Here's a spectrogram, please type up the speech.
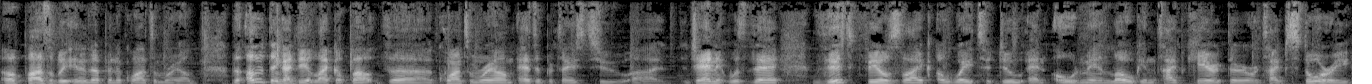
of possibly ending up in the quantum realm. The other thing I did like about the quantum realm as it pertains to uh, Janet was that this feels like a way to do an old man Logan type character or type story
